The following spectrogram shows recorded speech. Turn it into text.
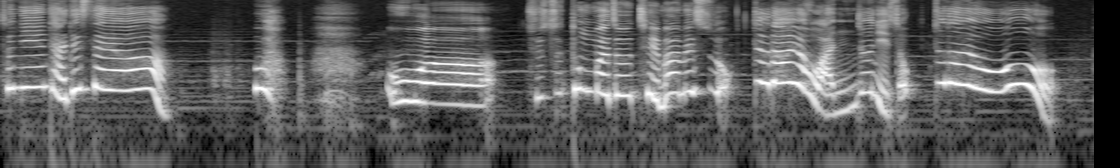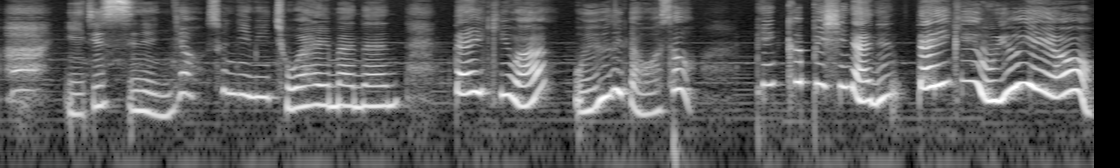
손님 다 됐어요. 우와, 주스통마저 제 맘에 쏙 들어요. 완전히 쏙 들어요. 이 주스는요, 손님이 좋아할 만한 딸기와 우유를 넣어서 핑크빛이 나는 딸기 우유예요.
